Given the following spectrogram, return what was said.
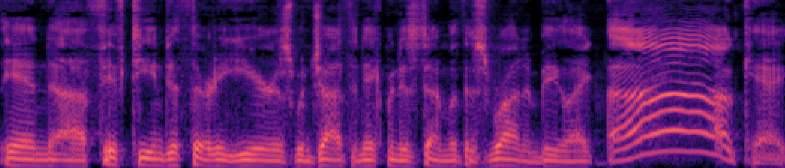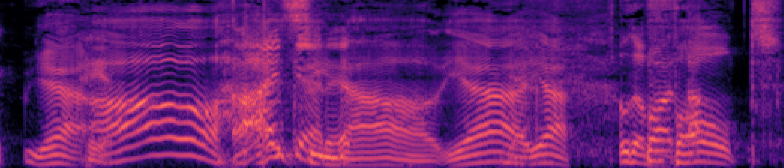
in uh, 15 to 30 years when Jonathan Hickman is done with his run and be like, oh, okay. Yeah. Oh, I, I see get it. now. Yeah, yeah. Oh, the But, uh, Vault.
